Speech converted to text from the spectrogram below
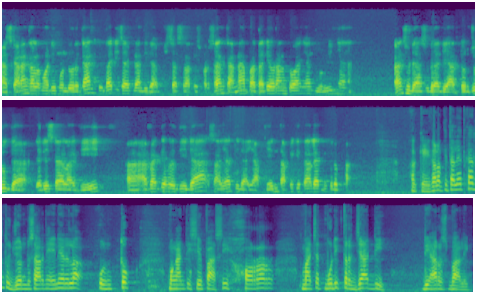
Nah sekarang kalau mau dimundurkan, itu tadi saya bilang tidak bisa 100% karena apa tadi orang tuanya, gurunya. Kan sudah sudah diatur juga. Jadi sekali lagi, uh, efektif atau tidak, saya tidak yakin, tapi kita lihat di depan. Oke, kalau kita lihat kan tujuan besarnya ini adalah untuk mengantisipasi horor macet mudik terjadi di arus balik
